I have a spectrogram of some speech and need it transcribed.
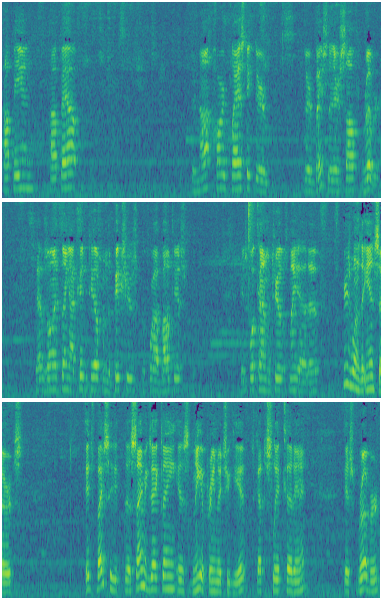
pop in, pop out. They're not hard plastic, they're, they're basically they're soft rubber. That was the only thing I couldn't tell from the pictures before I bought this is what kind of material it's made out of. Here's one of the inserts. It's basically the same exact thing as neoprene that you get. It's got the slit cut in it. It's rubber.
